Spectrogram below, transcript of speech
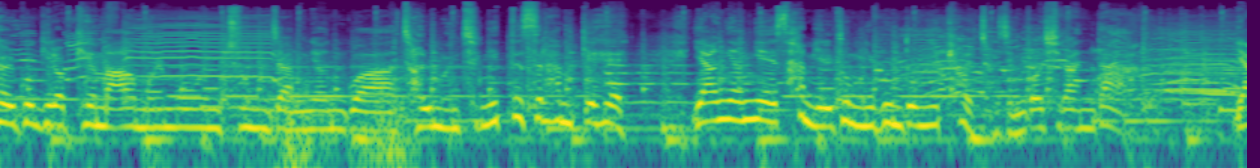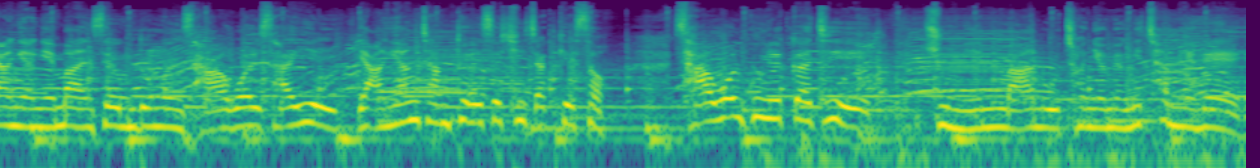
결국 이렇게 마음을 모은 중장년과 젊은 층이 뜻을 함께해 양양의 3.1 독립운동이 펼쳐진 것이란다. 양양의 만세운동은 4월 4일 양양 장터에서 시작해서 4월 9일까지 주민 1만 5천여 명이 참여해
